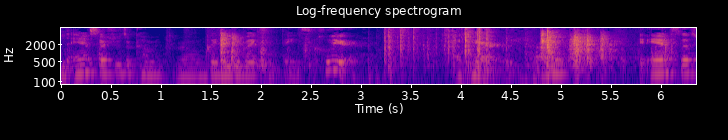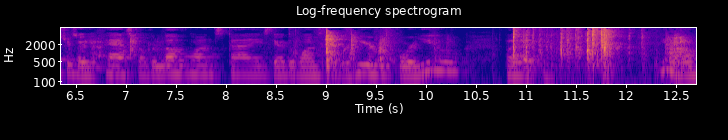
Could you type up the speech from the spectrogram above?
The ancestors are coming through. They need to make some things clear, apparently, right? The ancestors are your past over loved ones, guys. They're the ones that were here before you, but, you know,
